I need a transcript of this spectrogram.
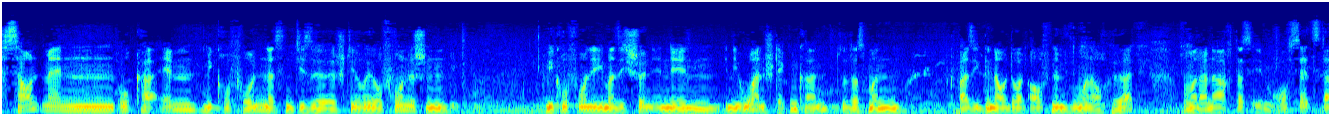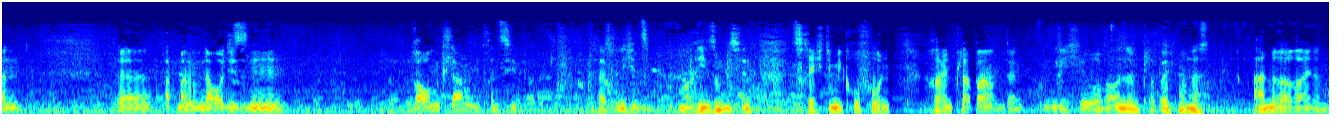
Soundman OKM Mikrofonen. Das sind diese stereophonischen Mikrofone, die man sich schön in, den, in die Ohren stecken kann, sodass man quasi genau dort aufnimmt, wo man auch hört. Wenn man danach das eben aufsetzt, dann äh, hat man genau diesen Raumklang im Prinzip. Das heißt, wenn ich jetzt mal hier so ein bisschen das rechte Mikrofon reinplapper und dann gehe ich hier rüber und dann plapper ich mal das andere rein, dann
